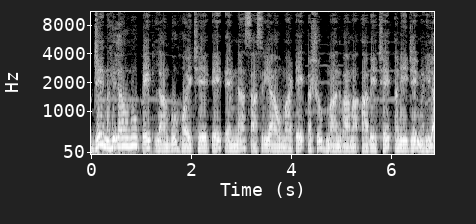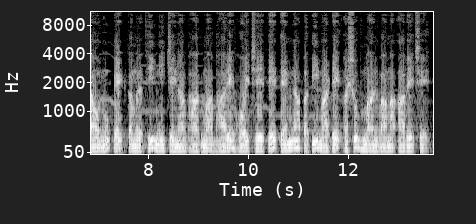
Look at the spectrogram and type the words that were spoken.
જે મહિલાઓનું પેટ લાંબુ હોય છે તે તેમના સાસરિયાઓ માટે અશુભ માનવામાં આવે છે અને જે મહિલાઓનું પેટ કમરથી નીચેના ભાગમાં ભારે હોય છે તે તેમના પતિ માટે અશુભ માનવામાં આવે છે.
